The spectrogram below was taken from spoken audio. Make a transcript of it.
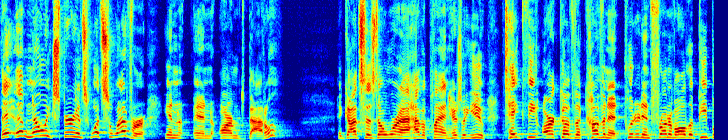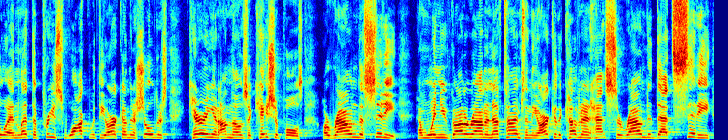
They have no experience whatsoever in, in armed battle. And God says, Don't worry, I have a plan. Here's what you do take the Ark of the Covenant, put it in front of all the people, and let the priests walk with the Ark on their shoulders, carrying it on those acacia poles around the city. And when you've gone around enough times and the Ark of the Covenant has surrounded that city,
